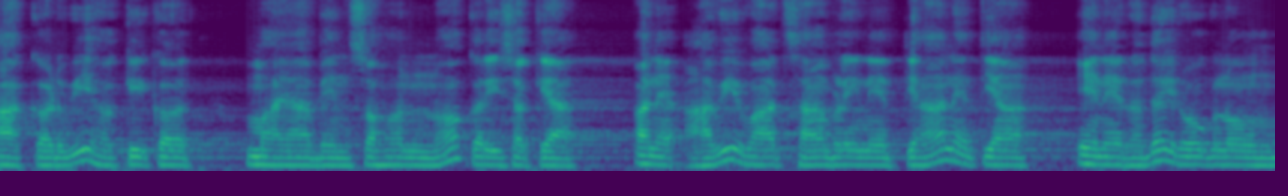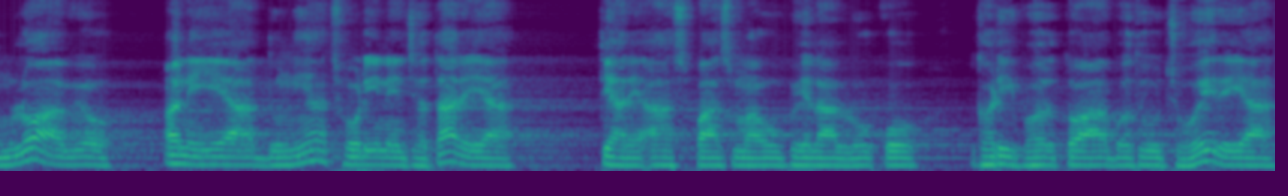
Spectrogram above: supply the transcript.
આ કડવી હકીકત માયાબેન સહન ન કરી શક્યા અને આવી વાત સાંભળીને ત્યાં ને ત્યાં એને હૃદય રોગનો હુમલો આવ્યો અને એ આ દુનિયા છોડીને જતા રહ્યા. ત્યારે આસપાસમાં ઊભેલા લોકો ઘડીભર તો આ બધું જોઈ રહ્યા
